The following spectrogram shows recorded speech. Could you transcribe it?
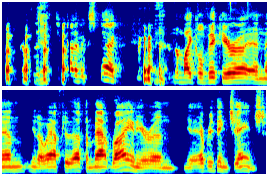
that's what you kind of expect. And the Michael Vick era, and then you know after that the Matt Ryan era, and you know, everything changed.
